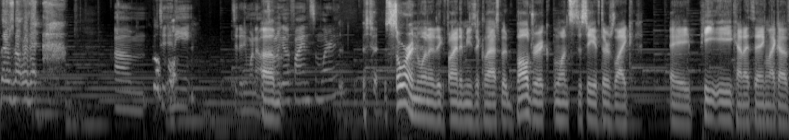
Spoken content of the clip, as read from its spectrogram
there's not with it. Um, did any did anyone else Um, want to go find some learning? Soren wanted to find a music class, but Baldric wants to see if there's like a PE kind of thing, like a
